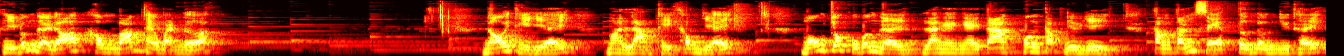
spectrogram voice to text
thì vấn đề đó không bám theo bạn nữa nói thì dễ, mà làm thì không dễ. Mấu chốt của vấn đề là ngày ngày ta huân tập điều gì, tâm tánh sẽ tương ưng như thế.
